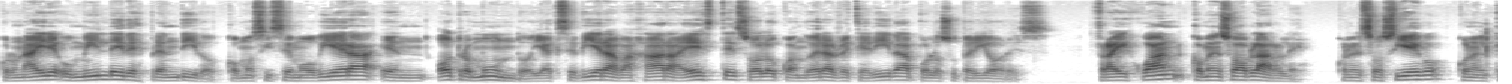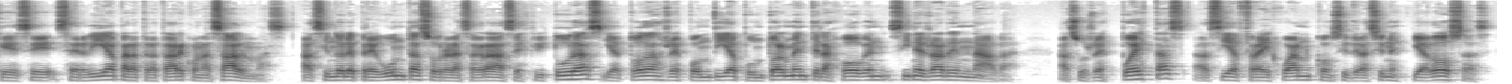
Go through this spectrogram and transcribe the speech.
con un aire humilde y desprendido, como si se moviera en otro mundo y accediera a bajar a éste solo cuando era requerida por los superiores. Fray Juan comenzó a hablarle, con el sosiego con el que se servía para tratar con las almas, haciéndole preguntas sobre las sagradas escrituras y a todas respondía puntualmente la joven sin errar en nada. A sus respuestas hacía Fray Juan consideraciones piadosas,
